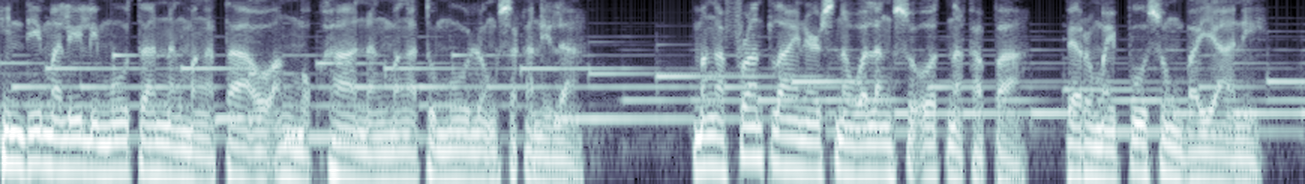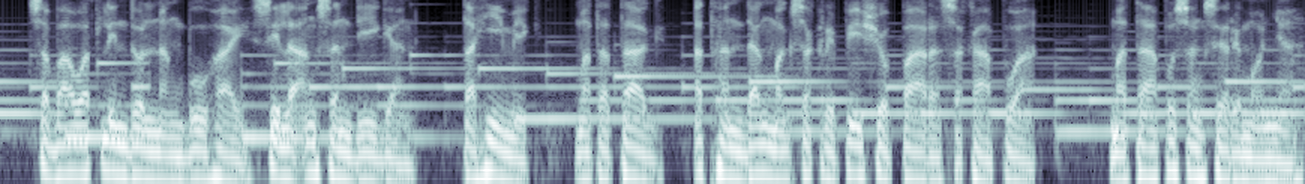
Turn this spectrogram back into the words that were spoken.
hindi malilimutan ng mga tao ang mukha ng mga tumulong sa kanila. Mga frontliners na walang suot na kapa pero may pusong bayani. Sa bawat lindol ng buhay, sila ang sandigan, tahimik, matatag at handang magsakripisyo para sa kapwa. Matapos ang seremonya,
